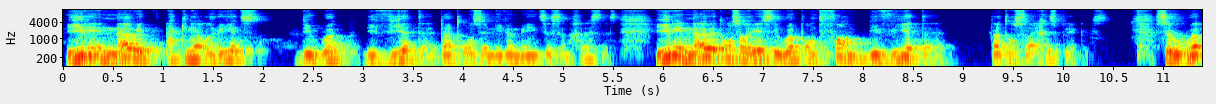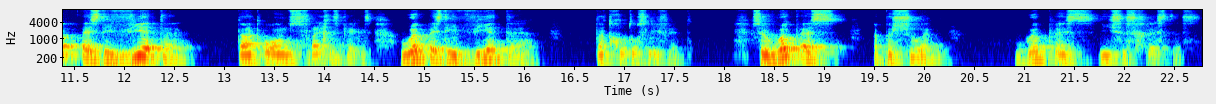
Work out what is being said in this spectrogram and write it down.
Hier en nou het ek en jy al reeds die hoop, die wete dat ons 'n nuwe mens is in Christus. Hier en nou het ons alreeds die hoop ontvang, die wete dat ons vrygespreek is. So hoop is die wete dat ons vrygespreek is. Hoop is die wete dat God ons liefhet. So hoop is 'n persoon. Hoop is Jesus Christus.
